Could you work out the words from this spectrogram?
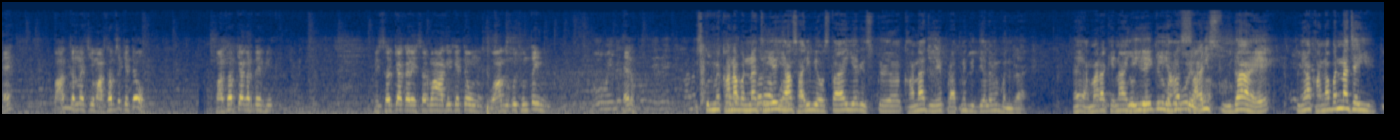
है? बात करना चाहिए। मार साहब से कहते हो? मार साहब क्या करते हैं फिर? फिर सर क्या करे? सर वहाँ आगे कहते हो वहाँ कोई सुनता ही नहीं। है ना? स्कूल में खाना बनना चाहिए यहाँ सारी व्यवस्था है ये खाना जो है प्राथमिक विद्यालय में बन रहा है, है हमारा कहना यही है कि यहाँ सारी सुविधा है तो यहाँ खाना बनना चाहिए। तो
